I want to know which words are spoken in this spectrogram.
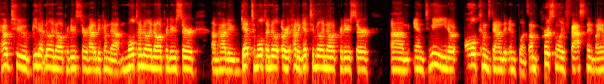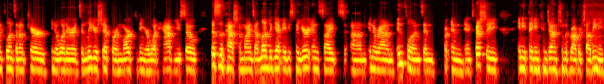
how to be that million dollar producer, how to become that multi million dollar producer, um, how to get to multi million or how to get to million dollar producer. Um, and to me, you know, it all comes down to influence. I'm personally fascinated by influence. I don't care, you know, whether it's in leadership or in marketing or what have you. So this is a passion of mine. So I'd love to get maybe some of your insights um, in around influence and, and, and especially anything in conjunction with Robert Cialdini.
